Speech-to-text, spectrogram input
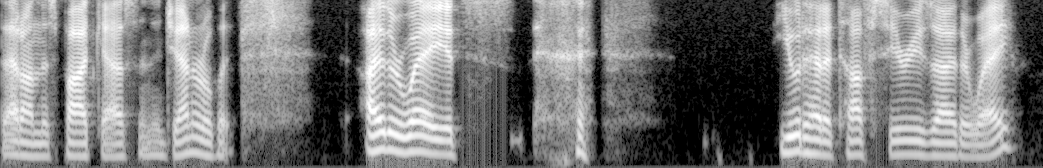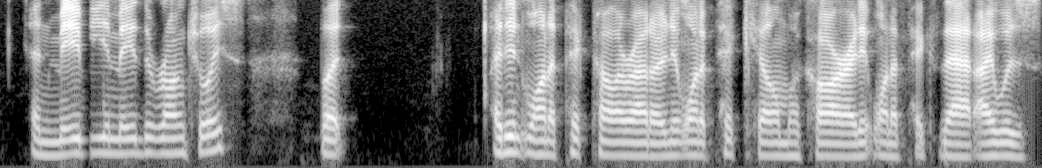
that on this podcast and in general. But either way, it's you would have had a tough series either way, and maybe you made the wrong choice. But I didn't want to pick Colorado. I didn't want to pick Cale Makar. I didn't want to pick that. I was,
